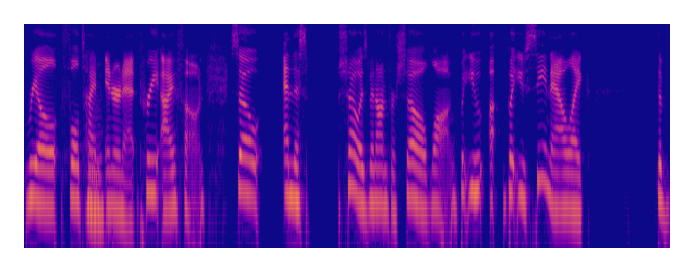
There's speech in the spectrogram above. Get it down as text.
real full time mm. internet, pre iPhone. So, and this show has been on for so long, but you, uh, but you see now, like the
